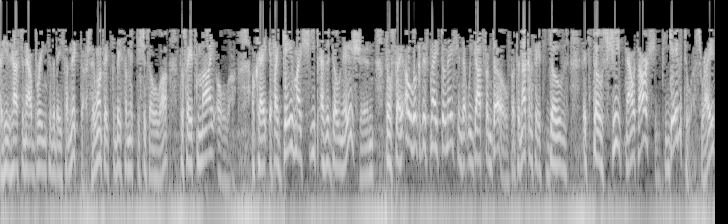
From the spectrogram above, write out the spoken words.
that he has to now bring to the Beis Hamikdash. They won't say it's the Beis Hamikdash's ola; they'll say it's my ola. Okay, if I gave my sheep as a donation, they'll say, "Oh, look at this nice donation that we got from Dove," but they're not going to say it's Dove's. It's Dove's sheep. Now it's our sheep. He gave it to us, right?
